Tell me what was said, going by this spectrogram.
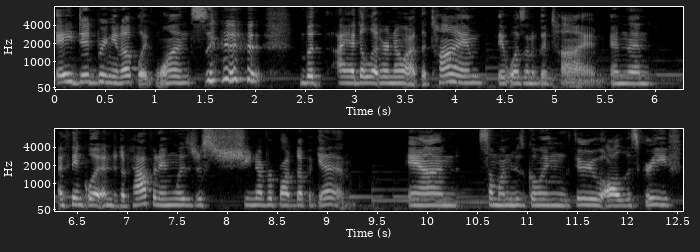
a did bring it up like once but i had to let her know at the time it wasn't a good time. And then i think what ended up happening was just she never brought it up again. And someone who's going through all this grief,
